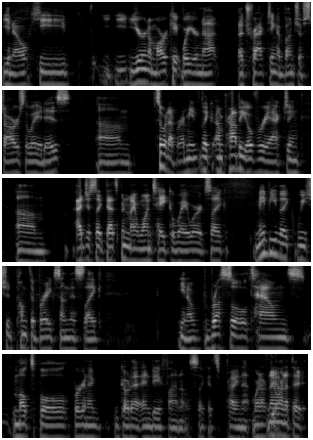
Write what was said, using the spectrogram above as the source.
you know, he, you're in a market where you're not attracting a bunch of stars the way it is. Um, so whatever. I mean, like I'm probably overreacting. Um, I just like that's been my one takeaway where it's like maybe like we should pump the brakes on this like you know Russell Towns multiple. We're gonna go to NBA Finals. Like it's probably not. We're not. Yeah. We're not there.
